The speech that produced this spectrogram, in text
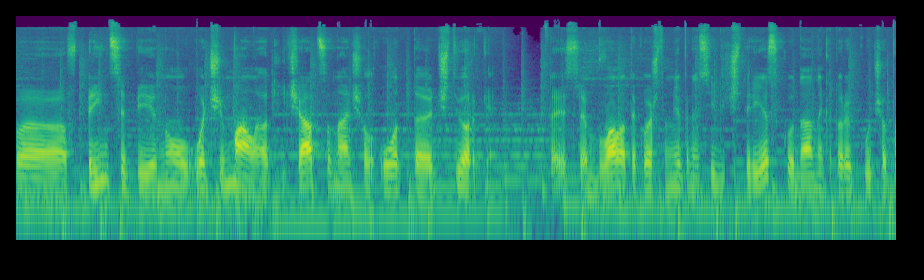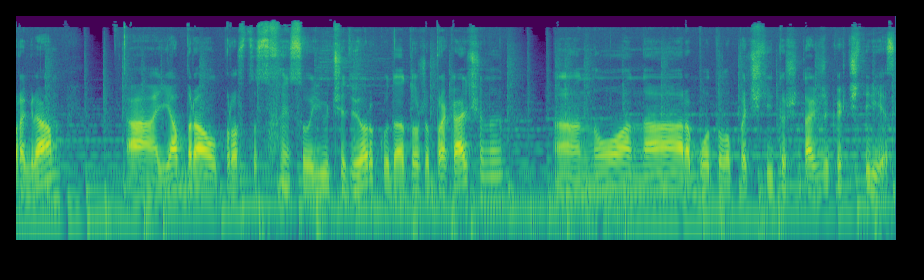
э, в принципе, ну, очень мало отличаться начал от э, четверки. То есть бывало такое, что мне приносили 4S, да, на которой куча программ, а я брал просто свою четверку, да, тоже прокачанную, но она работала почти точно так же, как 4S.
